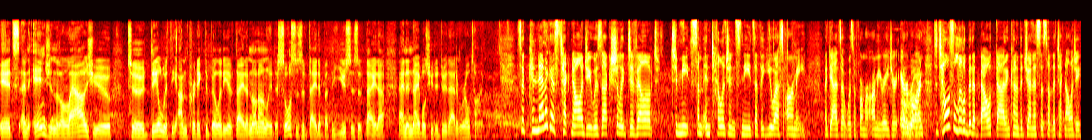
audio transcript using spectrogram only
It's an engine that allows you to deal with the unpredictability of data, not only the sources of data, but the uses of data, and enables you to do that in real time. So Kinetica's technology was actually developed to meet some intelligence needs of the US Army. My dad was a former Army Ranger, airborne. Right. So tell us a little bit about that and kind of the genesis of the technology.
